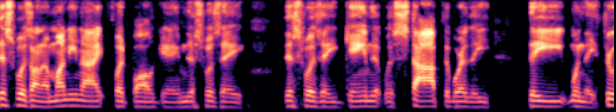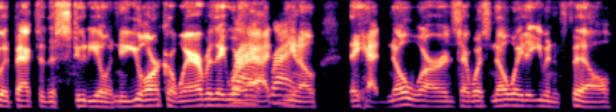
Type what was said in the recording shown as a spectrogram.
This was on a Monday night football game. This was a this was a game that was stopped where the the when they threw it back to the studio in New York or wherever they were Right, at, right. you know, they had no words. There was no way to even fill.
